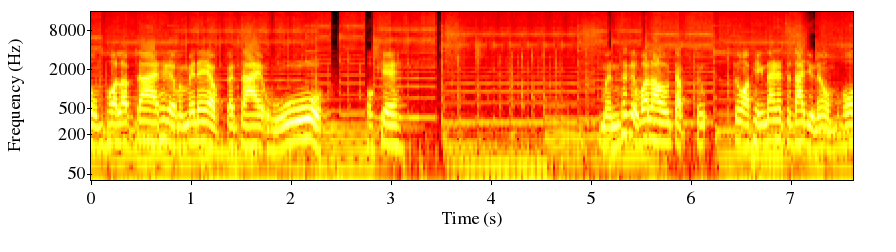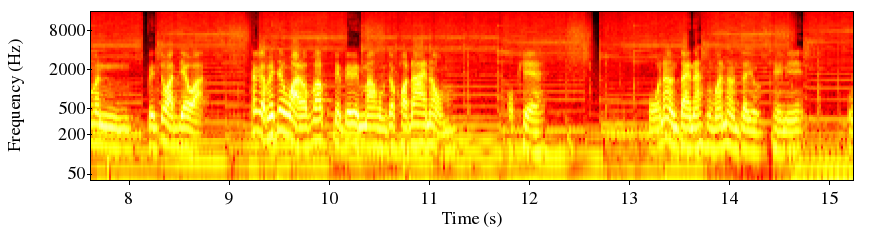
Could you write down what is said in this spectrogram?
ผมพอรับได้ถ้าเกิดมันไม่ได้แบบกระจายโอ้โหโอเค เหมือนถ้าเกิดว่าเราจับจังหวะเพลงได้น่าจะได้อยู่นะผมเพราะมันเป็นจังหวะเดียวอะถ้าเกิดไม่จังหวะแบบว่าเปลี่ยนไปเป็นมาผมจะพอได้นะผมโอเคโหน่าสนใจนะผมว่าน่าสนใจอยู่เพลงนี้โอ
